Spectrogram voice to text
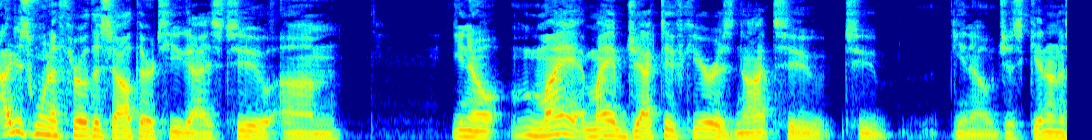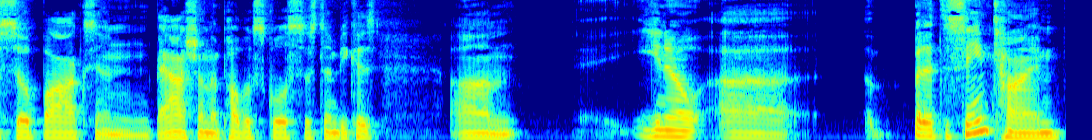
I just want to throw this out there to you guys too. Um, you know, my my objective here is not to to you know just get on a soapbox and bash on the public school system because um, you know, uh, but at the same time,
